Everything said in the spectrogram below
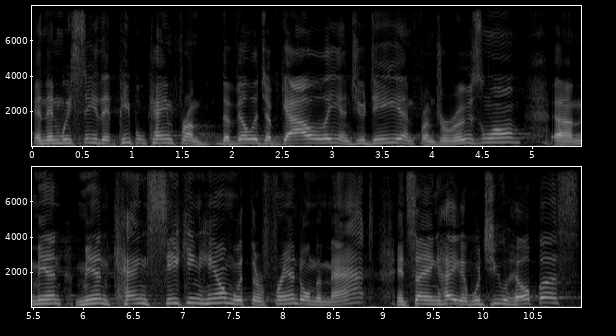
And then we see that people came from the village of Galilee and Judea and from Jerusalem. Uh, men, men came seeking him with their friend on the mat and saying, Hey, would you help us?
